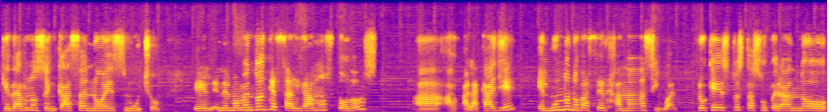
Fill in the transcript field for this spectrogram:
quedarnos en casa no es mucho. en el momento en que salgamos todos a, la calle, el mundo no va a ser jamás igual. Creo que esto está superando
